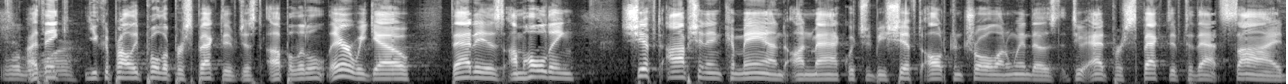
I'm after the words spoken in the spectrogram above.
Bit I think more. you could probably pull the perspective just up a little. There we go. That is, I'm holding Shift Option and Command on Mac, which would be Shift Alt Control on Windows to add perspective to that side.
